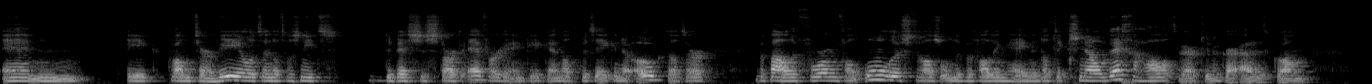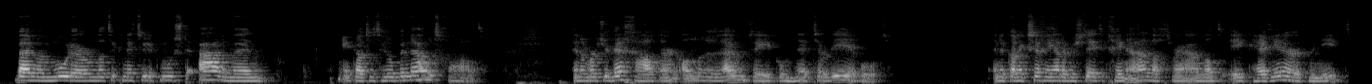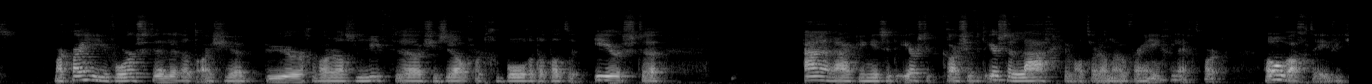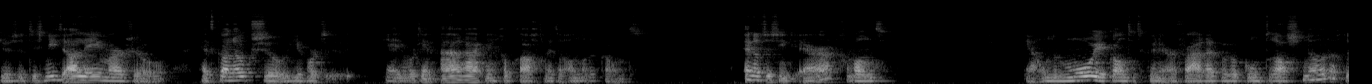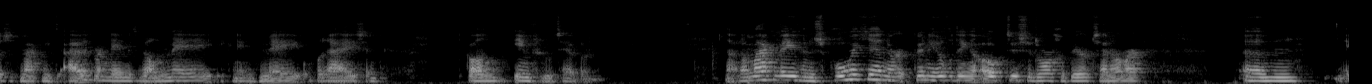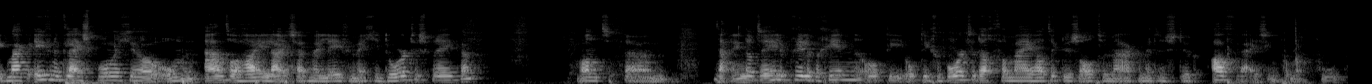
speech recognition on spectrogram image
En ik kwam ter wereld en dat was niet de beste start ever, denk ik. En dat betekende ook dat er bepaalde vorm van onrust was om de bevalling heen. En dat ik snel weggehaald werd toen ik eruit kwam bij mijn moeder, omdat ik natuurlijk moest ademen. En ik had het heel benauwd gehad. En dan word je weggehaald naar een andere ruimte. Je komt net ter wereld. En dan kan ik zeggen, ja, daar besteed ik geen aandacht meer aan, want ik herinner het me niet. Maar kan je je voorstellen dat als je puur gewoon als liefde, als je zelf wordt geboren, dat dat de eerste aanraking is, het eerste krasje of het eerste laagje wat er dan overheen gelegd wordt? Oh, wacht eventjes, het is niet alleen maar zo. Het kan ook zo. Je wordt, ja, je wordt in aanraking gebracht met de andere kant. En dat is niet erg, want ja, om de mooie kanten te kunnen ervaren hebben we contrast nodig. Dus het maakt niet uit, maar neem het wel mee. Ik neem het mee op reis en het kan invloed hebben. Nou, dan maken we even een sprongetje. En er kunnen heel veel dingen ook tussendoor gebeurd zijn hoor. Maar ehm, ik maak even een klein sprongetje om een aantal highlights uit mijn leven met je door te spreken. Want ehm, nou, in dat hele prille begin, op die, op die geboortedag van mij, had ik dus al te maken met een stuk afwijzing voor mijn gevoel.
